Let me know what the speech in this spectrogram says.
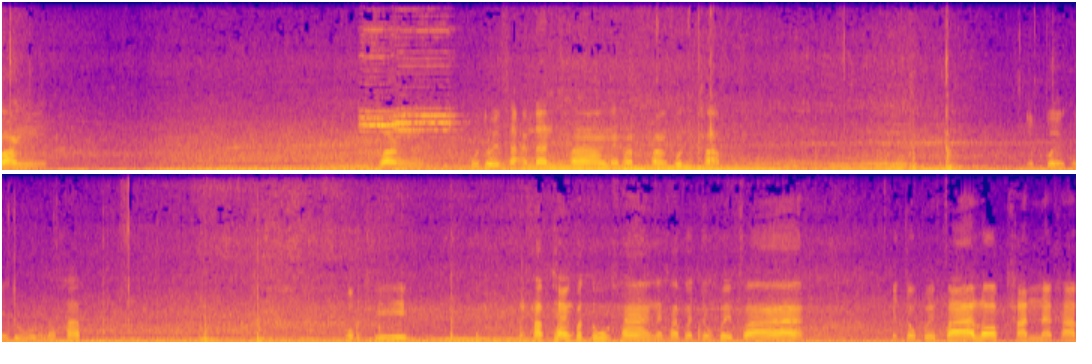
ฝั่งฝั่งผู้โดยสารด้านข้างนะครับ ข้างคนขับ เดี๋ยวเปิดให้ดูนะครับ โอเคนะครับแผงประตูข้างนะครับกระจกไฟฟ้ากระจกไฟฟ้ารอบคันนะครับ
